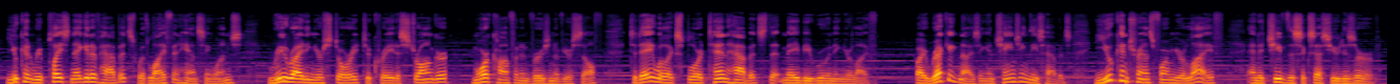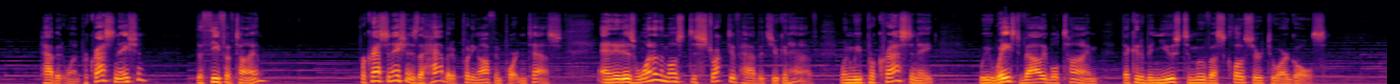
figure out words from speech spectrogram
You can replace negative habits with life-enhancing ones, rewriting your story to create a stronger, more confident version of yourself. Today we'll explore 10 habits that may be ruining your life. By recognizing and changing these habits, you can transform your life and achieve the success you deserve. Habit one, procrastination, the thief of time. Procrastination is the habit of putting off important tasks, and it is one of the most destructive habits you can have. When we procrastinate, we waste valuable time that could have been used to move us closer to our goals.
